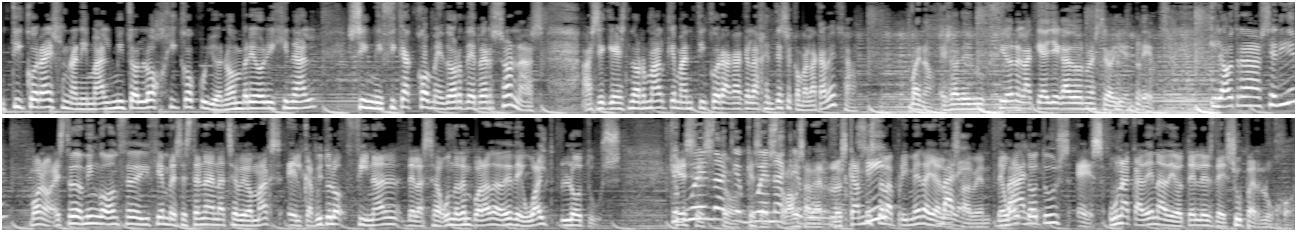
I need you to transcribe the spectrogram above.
Mantícora es un animal mitológico cuyo nombre original significa comedor de personas. Así que es normal que Mantícora haga que la gente se coma la cabeza. Bueno, es la deducción a la que ha llegado nuestro oyente. ¿Y la otra serie? Bueno, este domingo 11 de diciembre se estrena en HBO Max el capítulo final de la segunda temporada de The White Lotus. Qué es buena, esto? qué es buena, esto? Vamos qué a ver. buena. Los que han ¿Sí? visto la primera ya Vale, lo saben. The vale. White Lotus es una cadena de hoteles de super lujo.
